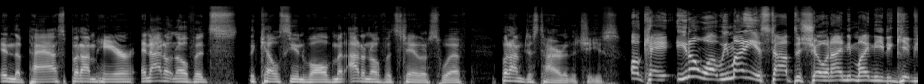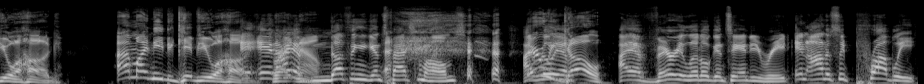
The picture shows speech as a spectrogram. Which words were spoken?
in the past, but I'm here, and I don't know if it's the Kelce involvement. I don't know if it's Taylor Swift, but I'm just tired of the Chiefs. Okay, you know what? We might need to stop the show, and I might need to give you a hug. I might need to give you a hug And, and right I have now. nothing against Patrick Mahomes. I There really we have- go. I have very little against Andy Reid, and honestly, probably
